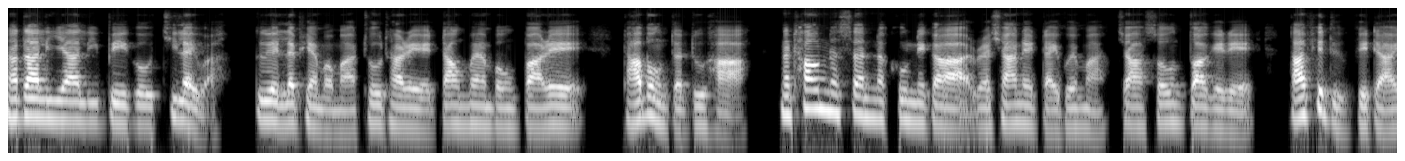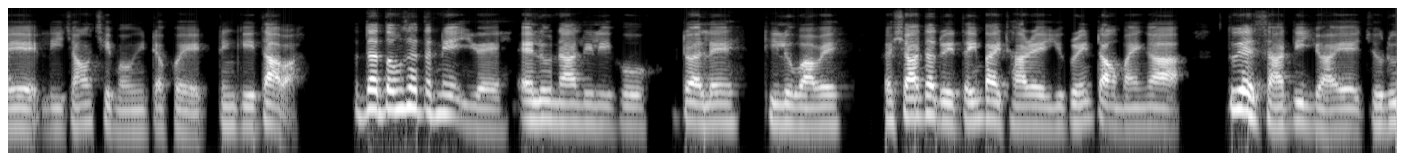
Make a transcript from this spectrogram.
နာတာလီယာလီပေကိုကြည့်လိုက်ပါ။သူ့ရဲ့လက်ဖြံပေါ်မှာထိုးထားတဲ့တောင်ပန်ပုံပါတဲ့ဓားပုံတက်တူးဟာ2022ခုနှစ်ကရုရှားနဲ့တိုက်ပွဲမှာကြာဆုံးသွားခဲ့တဲ့ဓားဖြစ်သူဗီတာရဲ့လီချောင်းချိန်မုံရင်တပ်ဖွဲ့တင်ကေတာပါ။အသက်32နှစ်အရွယ်အဲလိုနာလီလီကိုအတွက်လဲဒီလိုပါပဲ။ရုရှားတပ်တွေသိမ်းပိုက်ထားတဲ့ယူကရိန်းတောင်ပိုင်းကသူ့ရဲ့ဇာတိရွာရဲ့ဂျိုဒူ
